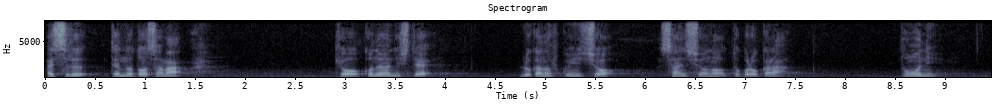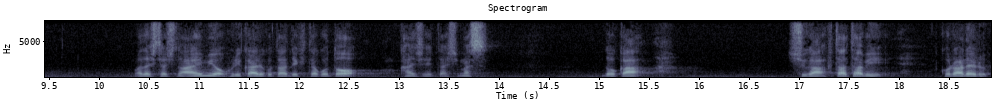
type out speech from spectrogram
愛する天の父様今日このようにしてルカの福音書3章のところから共に私たちの歩みを振り返ることができたことを感謝いたします。どうか主が再び来られる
